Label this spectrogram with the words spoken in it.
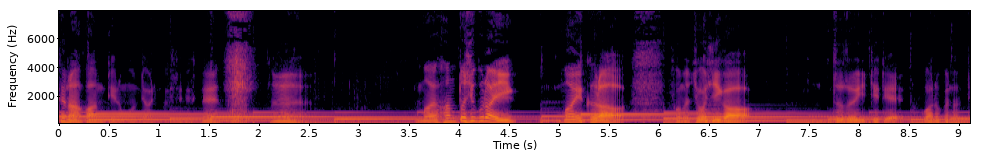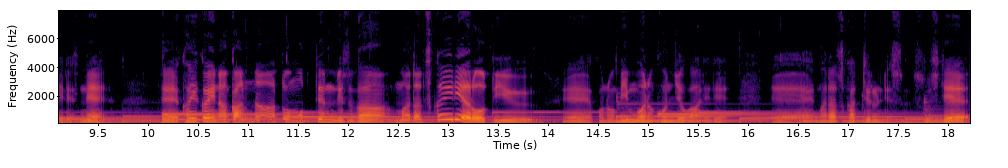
せなあかんっていうのもんでありましてですね。うん。前、半年ぐらい前から、その調子が続いてて、悪くなってですね。えー、買い替えなあかんなと思ってるんですが、まだ使えるやろうっていう、えー、この貧乏な根性があれで、えー、まだ使ってるんです。そして、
